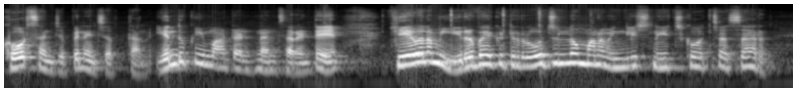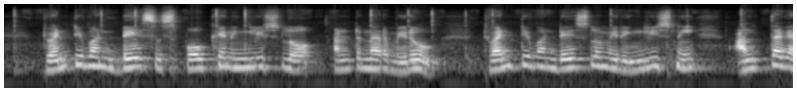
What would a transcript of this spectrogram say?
course అని చెప్పి నేను చెప్తాను. ఎందుకు ఈ మాట అంటున్నాను సార్ అంటే కేవలం ఇరవై ఒకటి రోజుల్లో మనం ఇంగ్లీష్ నేర్చుకోవచ్చా sir? Twenty one days spoken ఇంగ్లీష్లో అంటున్నారు మీరు. ట్వంటీ వన్ డేస్లో మీరు ఇంగ్లీష్ని అంతగా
